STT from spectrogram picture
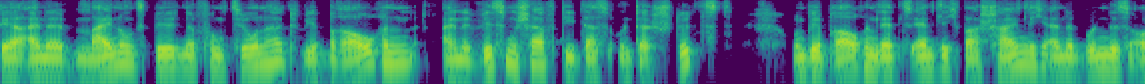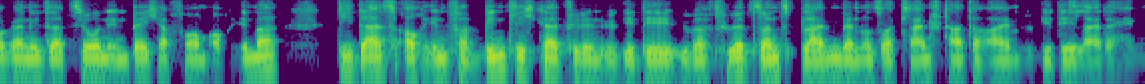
der eine meinungsbildende Funktion hat. Wir brauchen eine Wissenschaft, die das unterstützt. Und wir brauchen letztendlich wahrscheinlich eine Bundesorganisation in welcher Form auch immer, die das auch in Verbindlichkeit für den ÖGD überführt. Sonst bleiben wir in unserer Kleinstaaterei im ÖGD leider hängen.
